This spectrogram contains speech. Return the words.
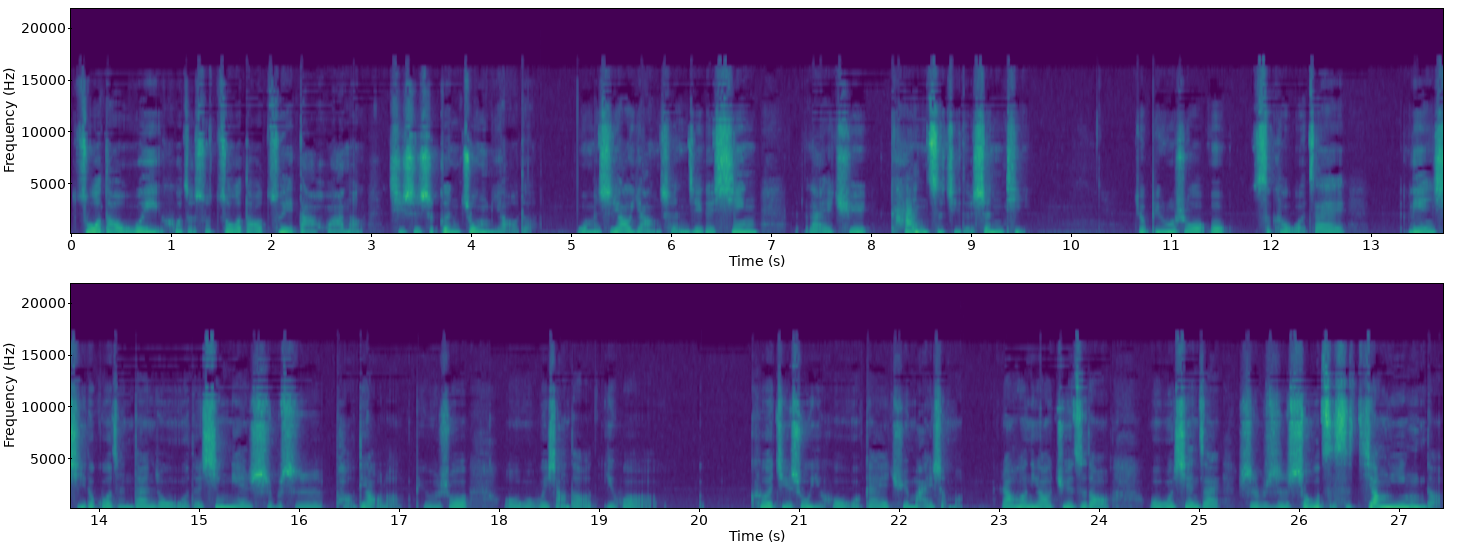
做到位，或者是做到最大化呢，其实是更重要的。我们是要养成这个心来去看自己的身体。就比如说，哦，此刻我在。练习的过程当中，我的心念是不是跑掉了？比如说，哦，我会想到一会儿课结束以后，我该去买什么。然后你要觉知到，我我现在是不是手指是僵硬的，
